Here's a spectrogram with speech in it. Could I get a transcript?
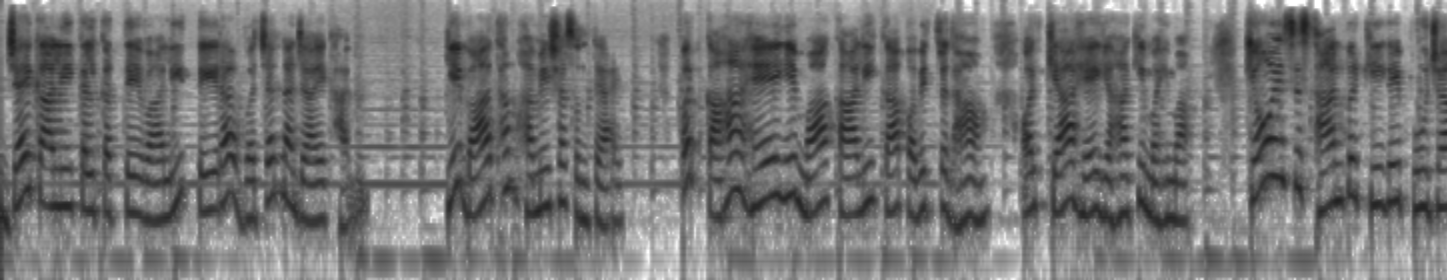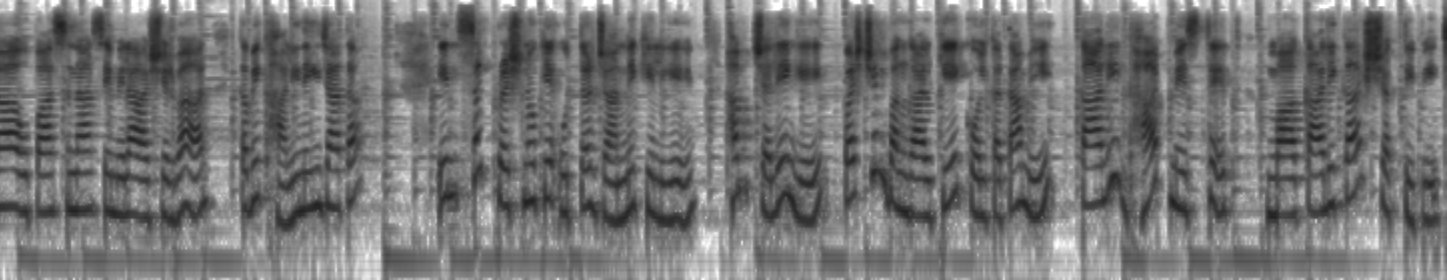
जय काली कलकत्ते वाली, तेरा वचन न जाए खाली। ये बात हम हमेशा सुनते आए। पर कहाँ है ये माँ काली का पवित्र धाम? और क्या है यहाँ की महिमा? क्यों इस स्थान पर की गई पूजा, उपासना से मिला आशीर्वाद कभी खाली नहीं जाता? इन सब प्रश्नों के उत्तर जानने के लिए हम चलेंगे पश्चिम बंगाल के कोलकाता में काली घाट में स्थित माँ कालिका शक्तिपीठ,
